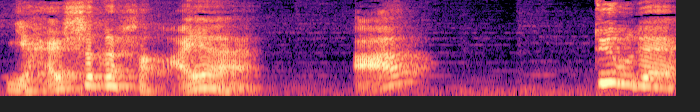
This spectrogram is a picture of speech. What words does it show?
你还是个啥呀？啊，对不对？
